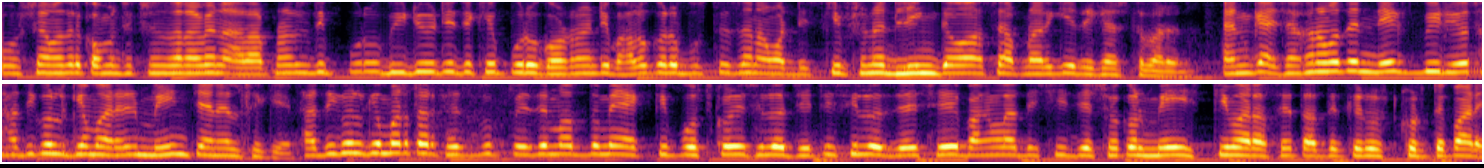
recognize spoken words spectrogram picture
অবশ্যই আমাদের কমেন্ট সেকশন জানাবেন। আর আপনারা যদি পুরো ভিডিওটি দেখে পুরো ঘটনাটি ভালো করে বুঝতে চান, আমার ডিসক্রিপশনে লিঙ্ক দেওয়া আছে, আপনারা গিয়ে দেখে আসতে পারেন। এন্ড গাইজ এখন আমাদের নেক্সট ভিডিও সাদিকুল গেমারের মেইন চ্যানেল থেকে। সাদিকুল গেমার তার ফেসবুক পেজের মাধ্যমে একটি পোস্ট করেছিল, যেটি ছিল যে সে বাংলাদেশি যে সকল মেয়ে স্টিমার আছে, তাদেরকে রোস্ট করতে পারে।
